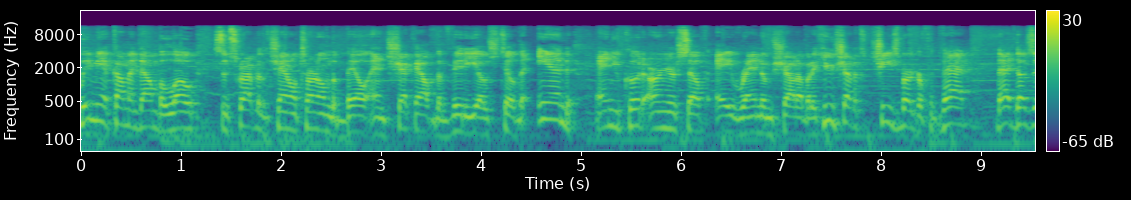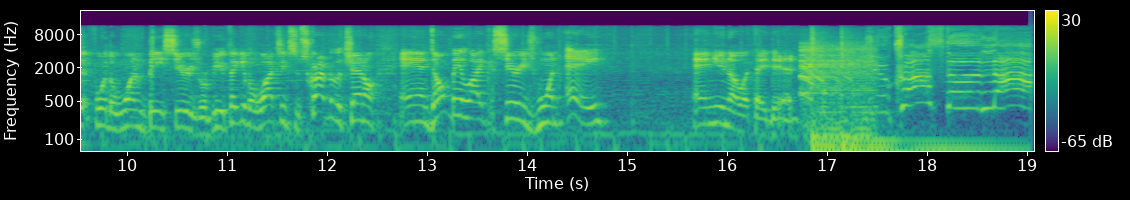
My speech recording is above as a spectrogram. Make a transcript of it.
leave me a comment down below. Subscribe to the channel, turn on the bell, and check out the videos till the end. And you could earn yourself a random shout out. But a huge shout out to Cheeseburger for that. That does it for the 1B series review. Thank you for watching. Subscribe to the channel. And don't be like Series 1A. And you know what they did. You crossed the line.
